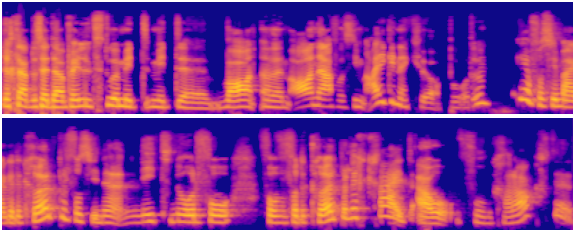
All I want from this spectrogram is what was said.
Ich glaube, das hat auch viel zu tun mit, mit äh, äh, dem Annehmen von seinem eigenen Körper, oder? Ja, von seinem eigenen Körper, von seinen, nicht nur von, von, von der Körperlichkeit, auch vom Charakter,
